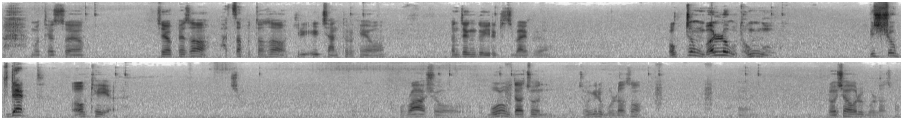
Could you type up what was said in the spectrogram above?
아, 뭐 됐어요. 제 옆에서 바싹 붙어서 길 잃지 않도록 해요. 전쟁도 일으키지 말고요. 걱정 말라고 동무. 미쇼 부댓. 오케이야. 라쇼. 뭘나저 저기를 몰라서. 어. 러시아어를 몰라서.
